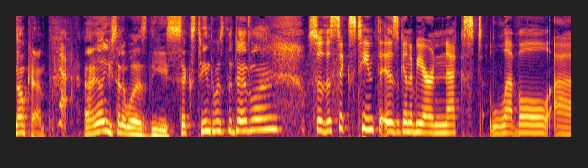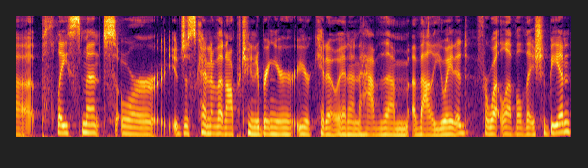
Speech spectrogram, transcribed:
Okay. Yeah. I know you said it was the 16th was the deadline. So the 16th is going to be our next level uh, placement, or just kind of an opportunity to bring your, your kiddo in and have them evaluated for what level they should be in.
